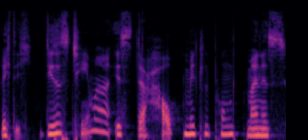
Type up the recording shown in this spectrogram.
richtig. Dieses Thema ist der Hauptmittelpunkt meines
